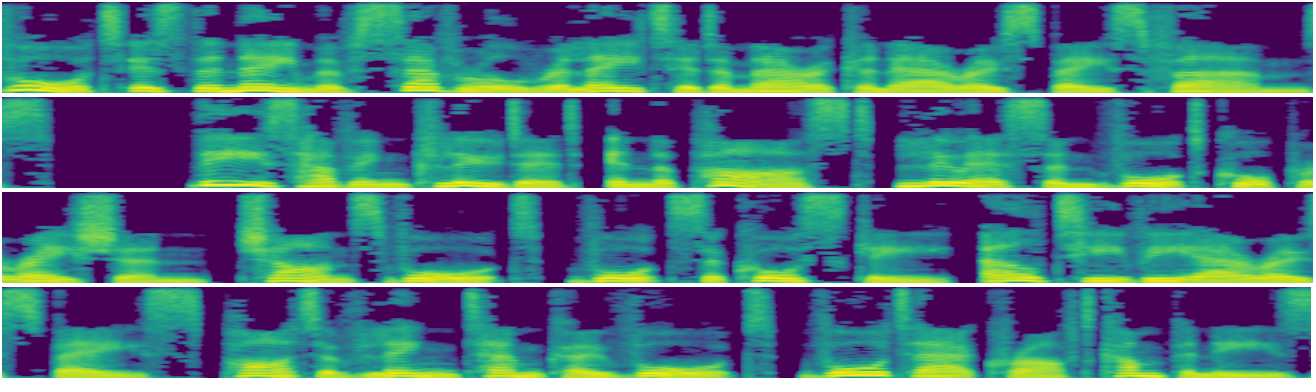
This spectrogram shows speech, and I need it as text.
Vought is the name of several related American aerospace firms. These have included, in the past, Lewis and Vought Corporation, Chance Vought, Vought Sikorsky, LTV Aerospace part of Ling Temco Vought, Vought Aircraft Companies,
